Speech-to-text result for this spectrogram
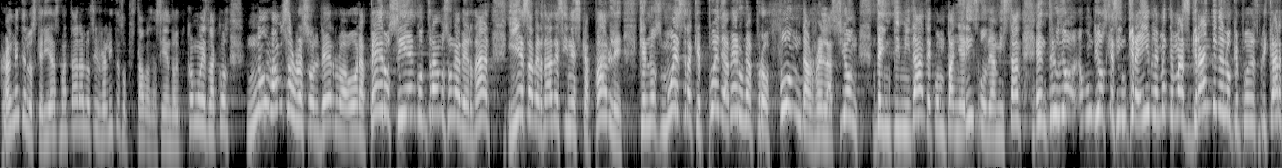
¿realmente los querías matar a los israelitas o te estabas haciendo? ¿Cómo es la cosa? No vamos a resolverlo ahora, pero sí encontramos una verdad y esa verdad es inescapable, que nos muestra que puede haber una profunda relación de intimidad, de compañerismo, de amistad entre un Dios, que es increíblemente más grande de lo que puedo explicar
